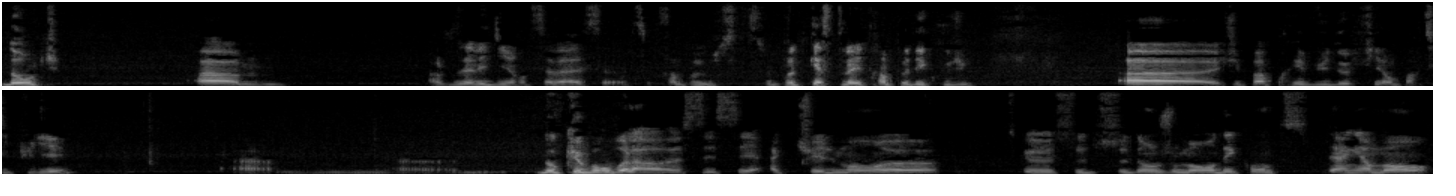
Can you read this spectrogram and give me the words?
Donc, euh, je vous avais dit, hein, ça va, ça, un peu, ce podcast va être un peu décousu. Euh, j'ai pas prévu de fil en particulier. Euh, euh, donc bon, voilà, c'est actuellement euh, ce ce, dont je me rendais compte dernièrement.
